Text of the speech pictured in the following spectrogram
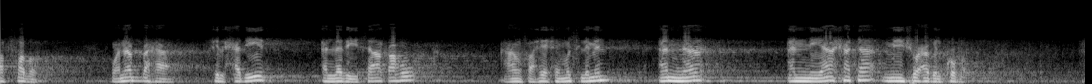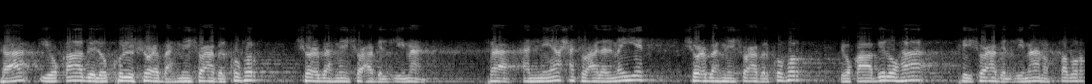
الصبر. ونبه في الحديث الذي ساقه عن صحيح مسلم أن النياحة من شعب الكفر فيقابل كل شعبة من شعب الكفر شعبة من شعب الإيمان فالنياحة على الميت شعبة من شعب الكفر يقابلها في شعب الإيمان الصبر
